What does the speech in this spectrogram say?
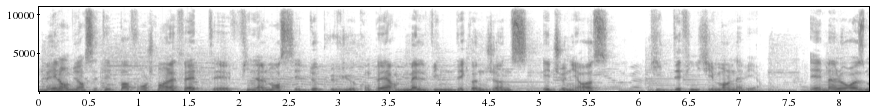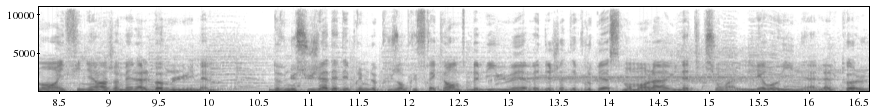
Mais l'ambiance était pas franchement à la fête, et finalement ses deux plus vieux compères, Melvin Deacon Jones et Johnny Ross, quittent définitivement le navire. Et malheureusement, il finira jamais l'album lui-même. Devenu sujet à des déprimes de plus en plus fréquentes, Baby Huey avait déjà développé à ce moment-là une addiction à l'héroïne et à l'alcool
